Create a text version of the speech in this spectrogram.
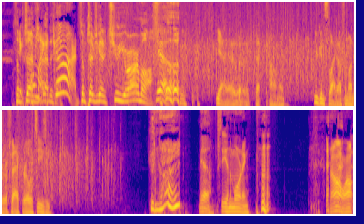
sometimes oh my you gotta, God. Sometimes you got to chew your arm off. Yeah. yeah, that, that- that comment. You can slide out from under a fat girl. It's easy. Good night. Yeah. See you in the morning. no, well.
